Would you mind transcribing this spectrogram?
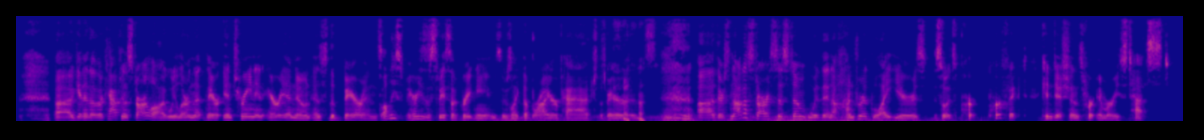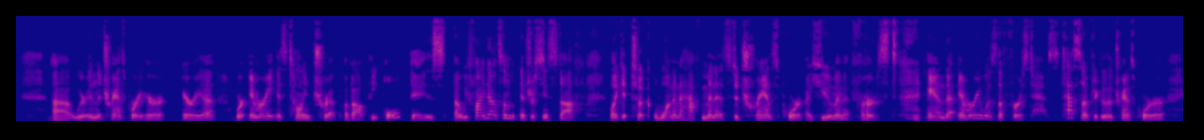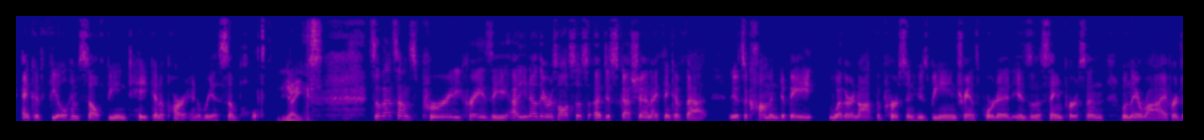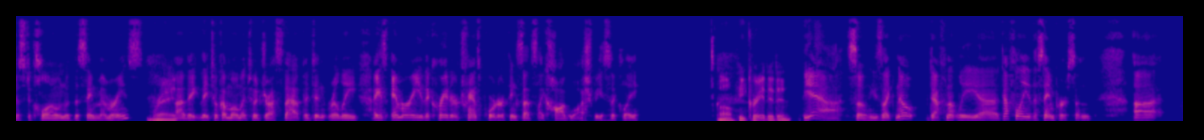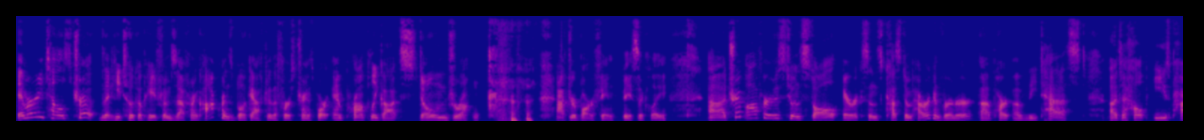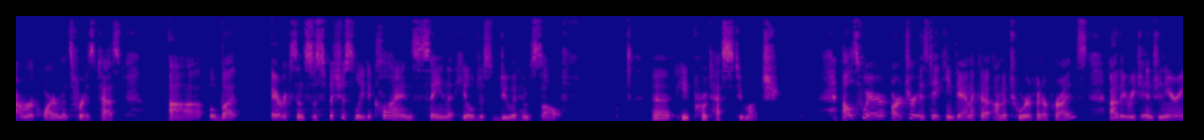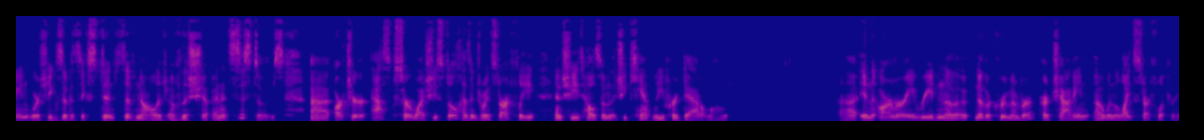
Uh, again, another Captain Starlog, we learn that they're entering an area known as the Barrens. All these areas of space have great names. There's like the Briar Patch, the Barrens. uh, there's not a star system within a hundred light years, so it's per- perfect conditions for Emory's test. Uh, we're in the transport er- area where Emory is telling Trip about the old days. Uh, we find out some interesting stuff, like it took one and a half minutes to transport a human at first, and that Emory was the first test, subject of the transporter and could feel himself being taken apart and reassembled. Yikes. So that sounds pretty crazy. Uh, you know, there was also a discussion, I think of that, it's a common debate whether or not the person who's being transported is the same person when they arrive or just a clone with the same memories. Right. Uh, they, they took a moment to address that, but didn't really, I guess Emory, the creator of Transporter, thinks that's like hogwash, basically. well, he created it. Yeah, so he's like, no, definitely, uh, definitely the same person. Uh, Emory tells Trip that he took a page from Zefram Cochrane's book after the first transport and promptly got stone drunk after barfing, basically. Uh, Trip offers to install Erickson's custom power converter, uh, part of the test, uh, to help ease power requirements for his test. Uh, but Erickson suspiciously declines, saying that he'll just do it himself. Uh, he protests too much. Elsewhere, Archer is taking Danica on a tour of Enterprise. Uh, they reach engineering, where she exhibits extensive knowledge of the ship and its systems. Uh, Archer asks her why she still hasn't joined Starfleet, and she tells him that she can't leave her dad alone. Uh, in the armory, Reed and another, another crew member are chatting uh, when the lights start flickering.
